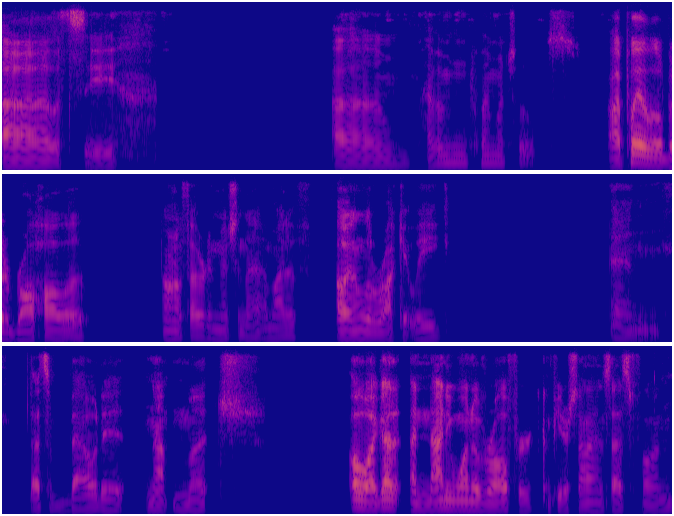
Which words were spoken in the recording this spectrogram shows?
Uh, let's see. Um, haven't been playing much else. Oh, I play a little bit of Brawlhalla. I don't know if I already mentioned that. I might have. Oh, and a little Rocket League. And that's about it. Not much. Oh, I got a 91 overall for computer science. That's fun.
